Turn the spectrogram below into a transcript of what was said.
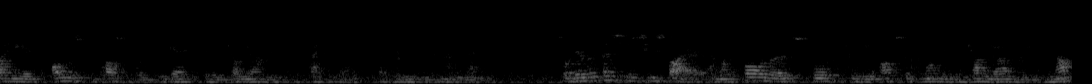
finding it almost impossible to get the gendarmerie to attack again, because we're losing too many men. So they requested a ceasefire, and my father spoke to the officer commanding the gendarmerie, not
